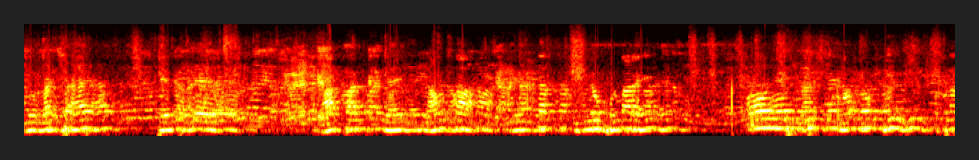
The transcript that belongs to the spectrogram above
जो लक्ष्य है खेलों पर ग्राउंड का निरंतर उपयोग होता रहे। और हम लोग भी अपना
